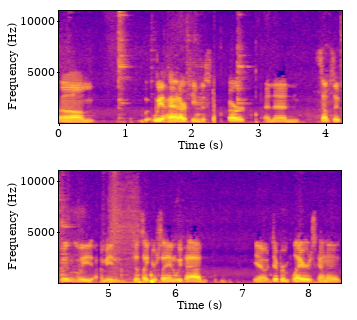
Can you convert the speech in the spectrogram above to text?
um, we had our team to start, and then subsequently, I mean, just like you're saying, we've had you know different players kind of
